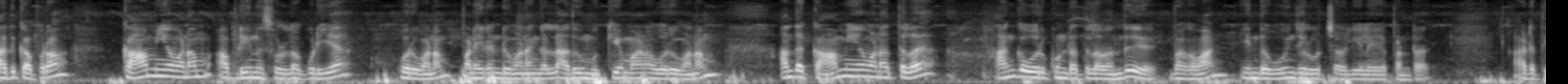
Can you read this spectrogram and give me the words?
அதுக்கப்புறம் காமியவனம் அப்படின்னு சொல்லக்கூடிய ஒரு வனம். பன்னிரெண்டு வனங்களில் அதுவும் முக்கியமான ஒரு வனம். அந்த காமிய வனத்தில் அங்கே ஒரு குண்டத்தில் வந்து பகவான் இந்த ஊஞ்சல் உற்சவ லீலையை பண்ணுறார் அடுத்து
